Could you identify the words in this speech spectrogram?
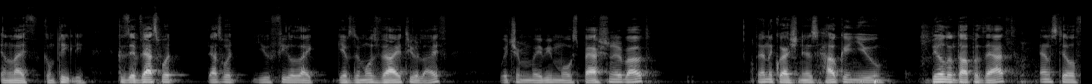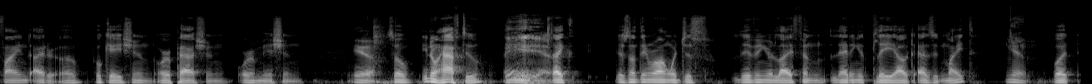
in life completely. Because if that's what that's what you feel like gives the most value to your life, which you're maybe most passionate about, then the question is how can you build on top of that and still find either a vocation or a passion or a mission Yeah. so you don't have to. I Yeah, mean, yeah, yeah. like there's nothing wrong with just living your life and letting it play out as it might. yeah, But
